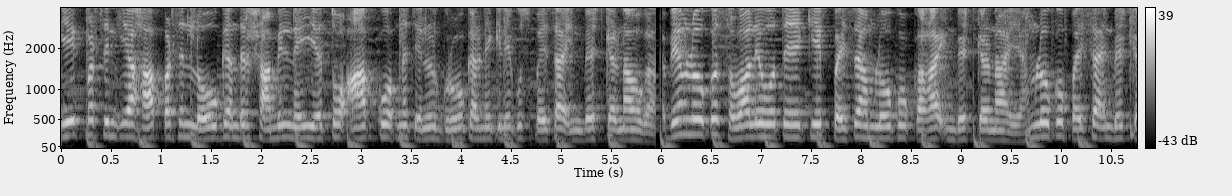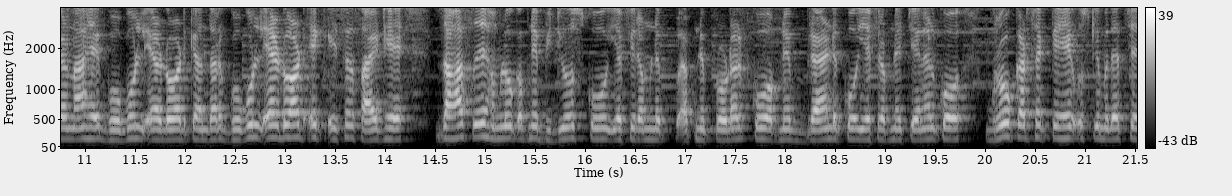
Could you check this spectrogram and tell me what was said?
एक परसेंट या हाफ़ परसेंट लोगों के अंदर शामिल नहीं है तो आपको अपना चैनल ग्रो करने के लिए कुछ पैसा इन्वेस्ट करना होगा। अभी हम लोगों को सवाल ये होते हैं कि पैसा हम लोगों को कहाँ इन्वेस्ट करना है? हम लोग को पैसा इन्वेस्ट करना है गूगल एयरडॉट के अंदर। गूगल एयरडॉट एक ऐसा साइट है, जहाँ से हम लोग अपने वीडियोस को या फिर अपने अपने प्रोडक्ट को, अपने ब्रांड को या फिर अपने चैनल को ग्रो कर सकते हैं। उसकी मदद से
